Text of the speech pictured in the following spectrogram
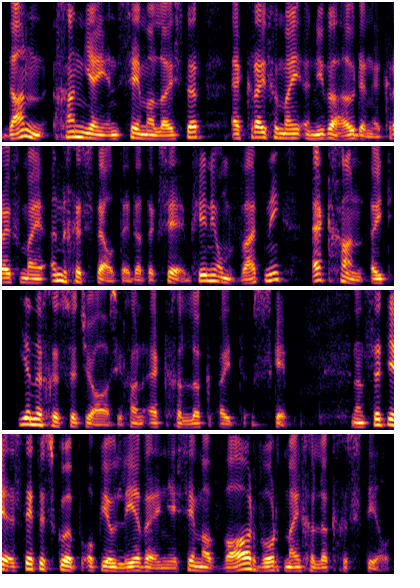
Dan gaan jy en sê maar luister, ek kry vir my 'n nuwe houding. Ek kry vir my 'n ingesteldheid dat ek sê, gee nie om wat nie. Ek gaan uit enige situasie gaan ek geluk uit skep dan sit jy 'n stetoskoop op jou lewe en jy sê maar waar word my geluk gesteel?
